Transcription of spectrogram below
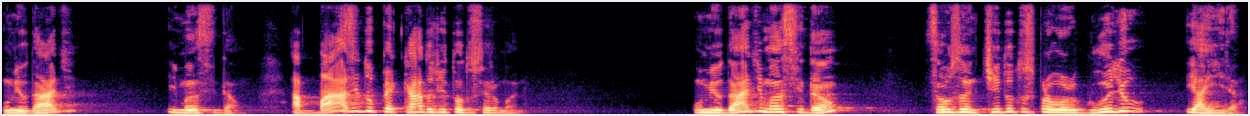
humildade e mansidão. A base do pecado de todo ser humano. Humildade e mansidão são os antídotos para o orgulho e a ira.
